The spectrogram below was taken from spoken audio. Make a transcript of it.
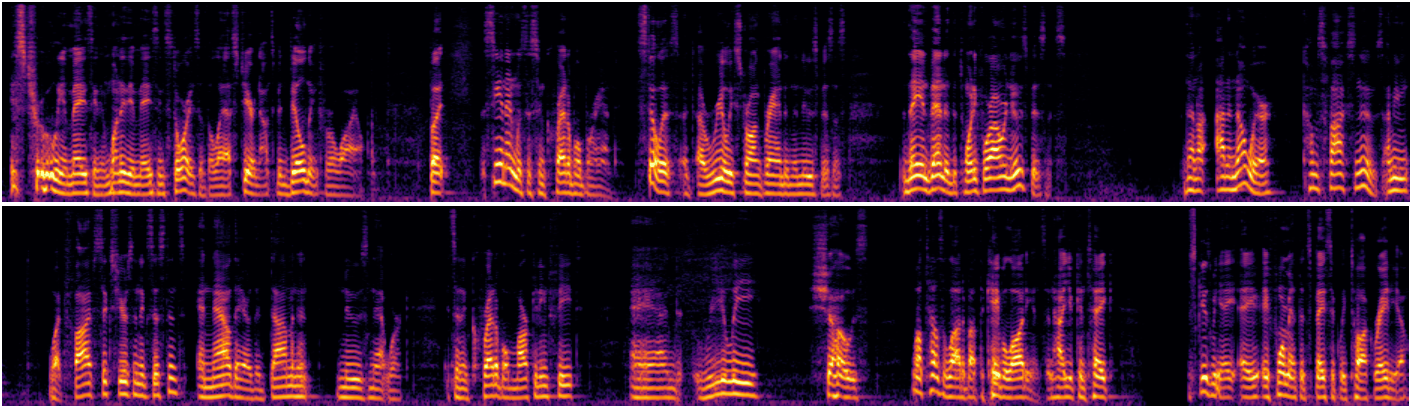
is truly amazing and one of the amazing stories of the last year. Now, it's been building for a while. But CNN was this incredible brand, still is a, a really strong brand in the news business. They invented the 24 hour news business. Then, out of nowhere, comes Fox News. I mean, what, five, six years in existence? And now they are the dominant news network. It's an incredible marketing feat and really shows, well, tells a lot about the cable audience and how you can take, excuse me, a, a, a format that's basically talk radio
